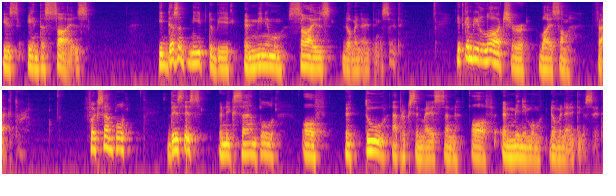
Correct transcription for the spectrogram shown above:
is in the size. It doesn't need to be a minimum size dominating set. It can be larger by some factor. For example, this is an example of a 2 approximation of a minimum dominating set.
